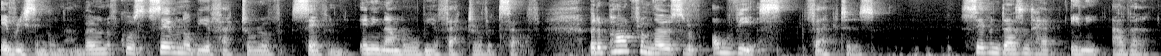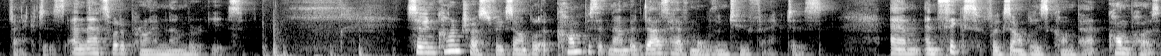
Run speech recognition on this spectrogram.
every single number. And of course, 7 will be a factor of 7. Any number will be a factor of itself. But apart from those sort of obvious factors, 7 doesn't have any other factors. And that's what a prime number is. So in contrast, for example, a composite number does have more than two factors. Um, and 6, for example, is compos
